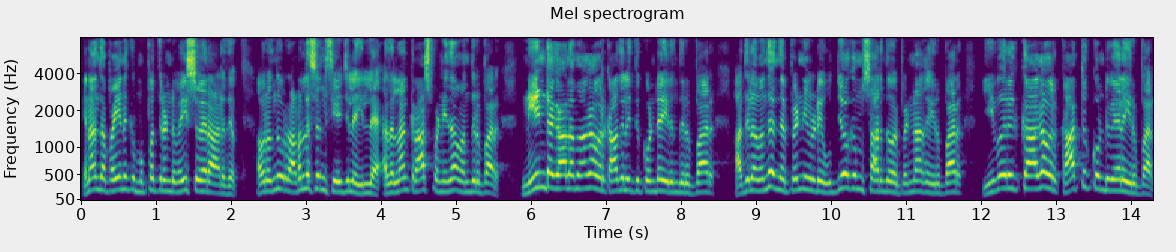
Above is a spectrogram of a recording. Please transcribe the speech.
ஏன்னா அந்த பையனுக்கு முப்பத்தி ரெண்டு வயசு வேற ஆடுது அவர் வந்து ஒரு அடலசன்ஸ் ஏஜில் இல்லை. அதெல்லாம் கிராஸ் பண்ணி தான் வந்திருப்பார். நீண்ட காலமாக அவர் காதலித்து கொண்டே இருந்திருப்பார். அதில் வந்து அந்த பெண் இவருடைய உத்தியோகம் சார்ந்த ஒரு பெண்ணாக இருப்பார். இவருக்காக அவர் காத்து கொண்டு வேற இருப்பார்.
